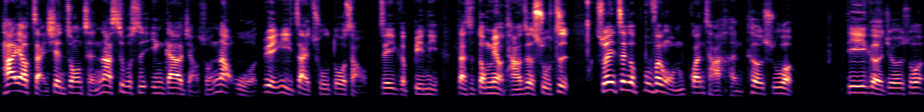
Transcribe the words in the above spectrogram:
他要展现忠诚，那是不是应该要讲说，那我愿意再出多少这一个兵力？但是都没有谈到这个数字，所以这个部分我们观察很特殊哦。第一个就是说，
